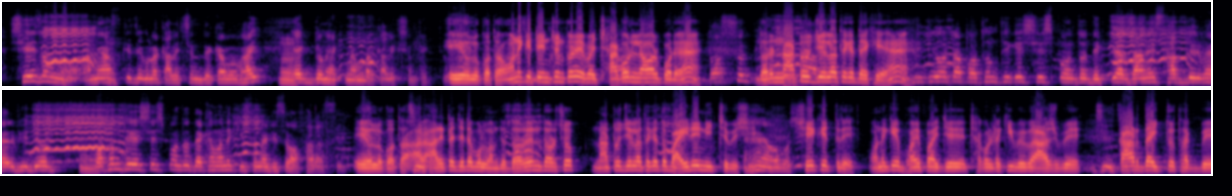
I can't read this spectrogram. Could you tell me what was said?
সেই জন্য আমি আজকে যেগুলো কালেকশন দেখাবো ভাই একদম এক নাম্বার কালেকশন থাকবে এই হলো কথা। অনেকে টেনশন করে ভাই ছাগল নেওয়ার পরে হ্যাঁ? দর্শক ধরেন নাটোর জেলা থেকে দেখে হ্যাঁ? ভিডিওটা প্রথম থেকে শেষ পর্যন্ত দেখতে আর জানে সাব্বির ভাইয়ের ভিডিও। প্রথম থেকে শেষ পর্যন্ত দেখা মানে কিছু না কিছু অফার আছে। এই হলো কথা। আর আরেকটা যেটা বললাম যে ধরেন দর্শক নাটোর জেলা থেকে তো বাইরেই নিচ্ছে বেশি। হ্যাঁ। সেক্ষেত্রে অনেকে ভয় পায় যে ছাগলটা কীভাবে আসবে। কার দায়িত্ব থাকবে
